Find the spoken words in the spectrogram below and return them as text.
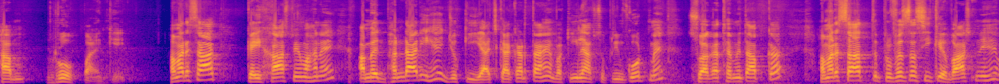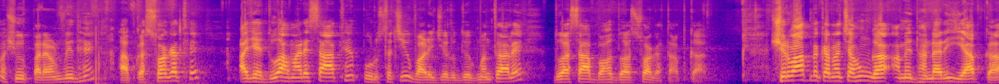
हम रोक पाएँगे? हमारे साथ कई खास मेहमान हैं। अमित भंडारी हैं, जो कि याचिका करता है। वकील है आप सुप्रीम कोर्ट में। स्वागत है अमित आपका। हमारे साथ प्रोफेसर सी के वाशने हैं, मशहूर पर्यावरणविद हैं। आपका स्वागत है। अजय दुआ हमारे साथ हैं। पूर्व सचिव, वाणिज्य और उद्योग मंत्रालय। दुआ साहब बहुत बहुत स्वागत आपका। शुरुआत में करना चाहूँगा अमित भंडारी जी आपका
